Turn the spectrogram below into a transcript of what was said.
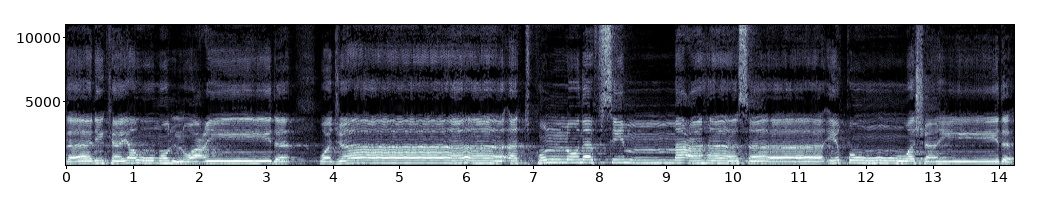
ذلك يوم الوعيد. وجاءت كل نفس معها سائق وشهيد.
